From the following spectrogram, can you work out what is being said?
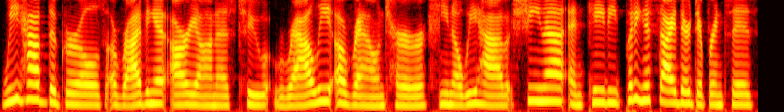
we have the girls arriving at Ariana's to rally around her. You know, we have Scheana and Katie putting aside their differences,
